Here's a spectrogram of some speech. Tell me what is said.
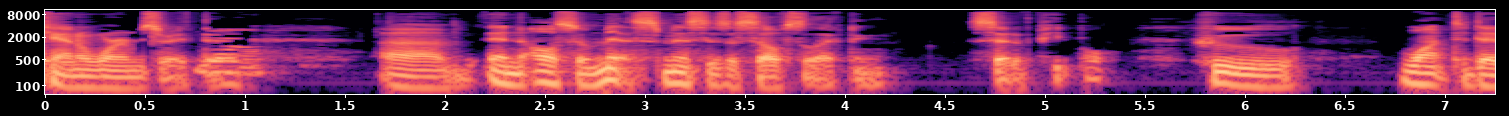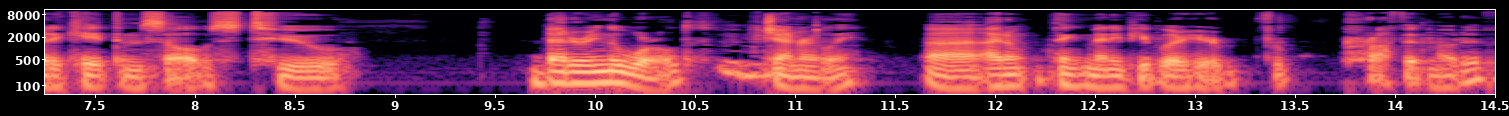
can of worms right there. Yeah. um, and also MIIS. MIIS is a self-selecting set of people who want to dedicate themselves to bettering the world. Mhm. Generally, uh, I don't think many people are here for profit motive,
